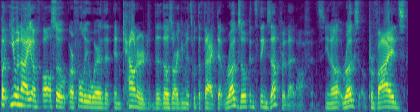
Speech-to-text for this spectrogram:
But you and I have also are fully aware that encountered the, those arguments with the fact that Ruggs opens things up for that offense. You know, Ruggs provides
